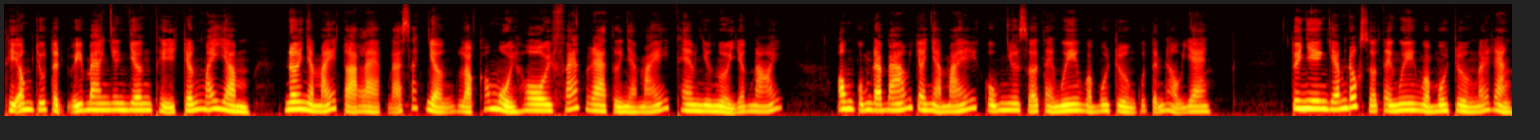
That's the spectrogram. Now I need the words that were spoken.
thì ông Chủ tịch Ủy ban Nhân dân thị trấn Mái Dầm, nơi nhà máy tọa lạc đã xác nhận là có mùi hôi phát ra từ nhà máy theo như người dân nói. Ông cũng đã báo cho nhà máy cũng như Sở Tài nguyên và Môi trường của tỉnh Hậu Giang. Tuy nhiên, Giám đốc Sở Tài nguyên và Môi trường nói rằng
